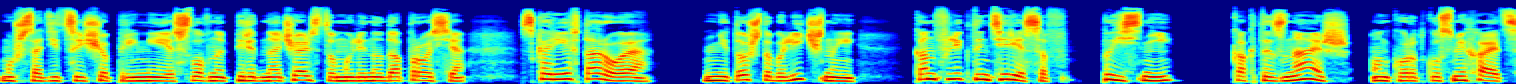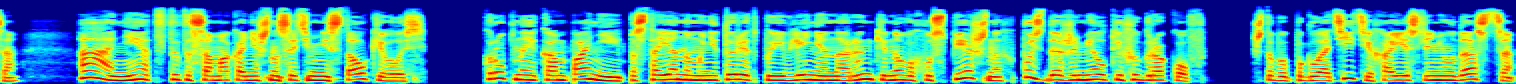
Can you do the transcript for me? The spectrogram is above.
Муж садится еще прямее, словно перед начальством или на допросе. Скорее второе. Не то чтобы личный. Конфликт интересов. Поясни. Как ты знаешь, он коротко усмехается. А, нет, ты-то сама, конечно, с этим не сталкивалась. Крупные компании постоянно мониторят появление на рынке новых успешных, пусть даже мелких игроков, чтобы поглотить их, а если не удастся,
